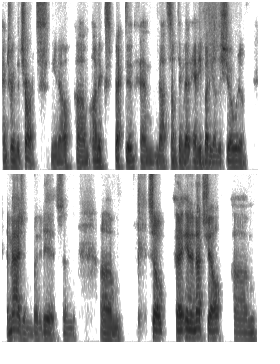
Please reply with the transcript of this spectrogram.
entering the charts, you know, um, unexpected and not something that anybody on the show would have imagined, but it is. And um, so, uh, in a nutshell, um,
